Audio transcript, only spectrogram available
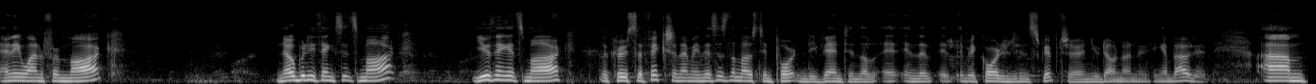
Anyone for Mark? Nobody thinks it's Mark? You think it's Mark? The crucifixion, I mean, this is the most important event in the, in the, recorded in Scripture, and you don't know anything about it. Um,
